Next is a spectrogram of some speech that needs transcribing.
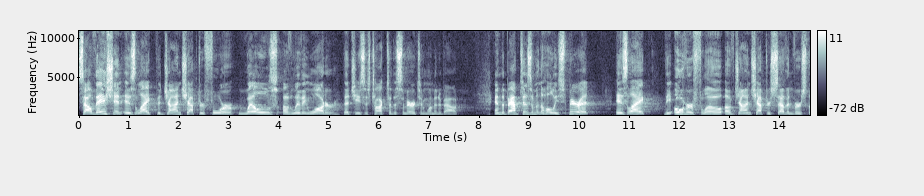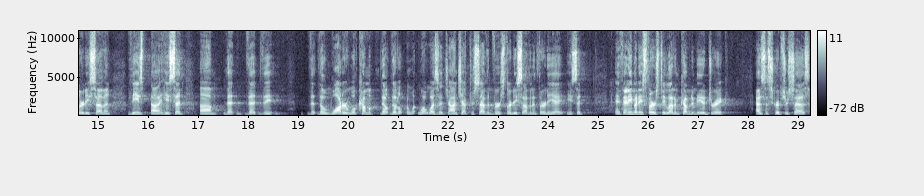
Salvation is like the John chapter 4 wells of living water that Jesus talked to the Samaritan woman about. And the baptism in the Holy Spirit is like the overflow of John chapter 7, verse 37. These, uh, he said um, that, that the, the, the, water will come up, what was it? John chapter 7, verse 37 and 38. He said, If anybody's thirsty, let him come to me and drink. As the scripture says,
